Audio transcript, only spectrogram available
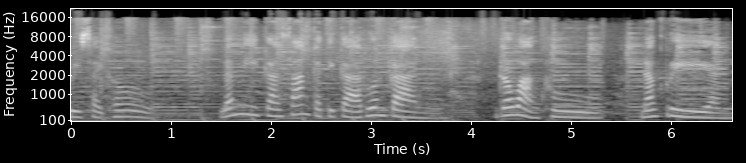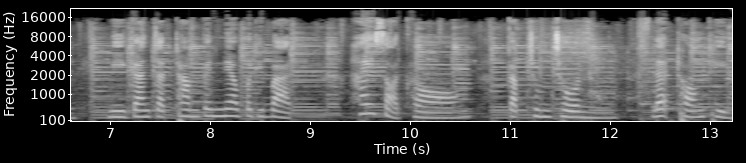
Recycle และมีการสร้างกติการ่วมกัน ระหว่างครู นักเรียน มีการจัดทำเป็นแนวปฏิบัติ ให้สอดคล้อง กับชุมชน และท้องถิ่น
